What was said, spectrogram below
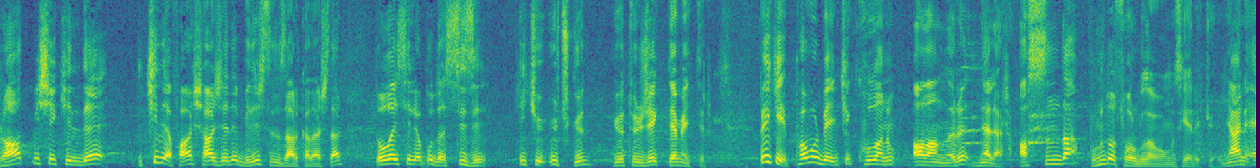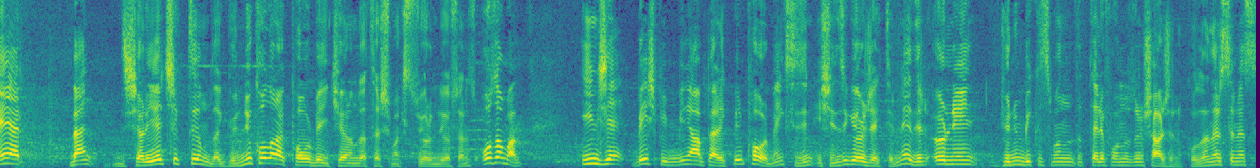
rahat bir şekilde iki defa şarj edebilirsiniz arkadaşlar. Dolayısıyla bu da sizi 2-3 gün götürecek demektir. Peki powerbank'i kullanım alanları neler? Aslında bunu da sorgulamamız gerekiyor. Yani eğer ben dışarıya çıktığımda günlük olarak powerbank'i yanımda taşımak istiyorum diyorsanız o zaman ince 5000 miliamperlik bir powerbank sizin işinizi görecektir. Nedir? Örneğin günün bir kısmında telefonunuzun şarjını kullanırsınız.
